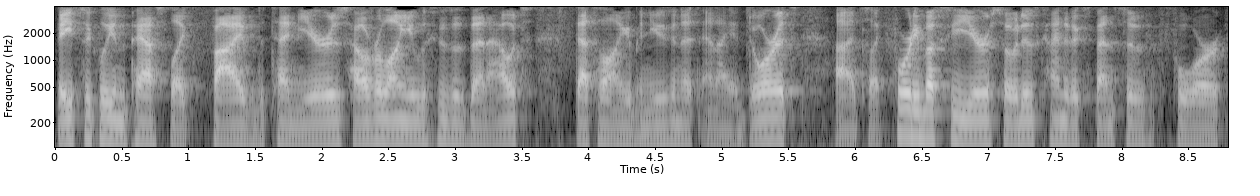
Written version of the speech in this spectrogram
basically in the past like five to 10 years, however long Ulysses has been out. That's how long I've been using it and I adore it. Uh, it's like 40 bucks a year, so it is kind of expensive for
